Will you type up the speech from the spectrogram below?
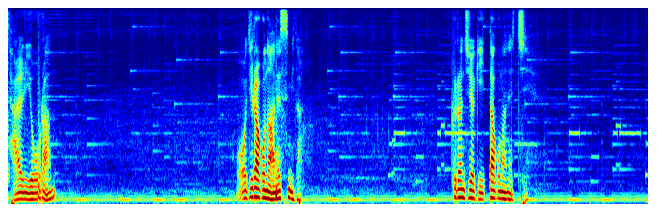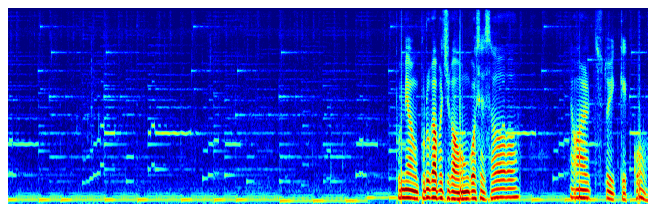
달요람? 어디라고는 안 했습니다. 그런 지역이 있다고만 했지. 분명 부르가브지가 온 곳에서 향할 수도 있겠고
